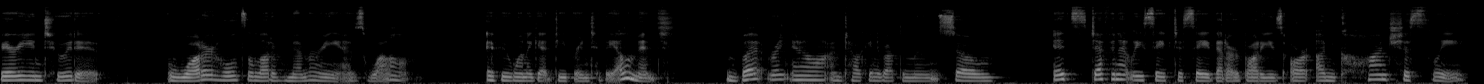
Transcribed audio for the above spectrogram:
very intuitive. Water holds a lot of memory as well if we want to get deeper into the elements. But right now, I'm talking about the moon. So it's definitely safe to say that our bodies are unconsciously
